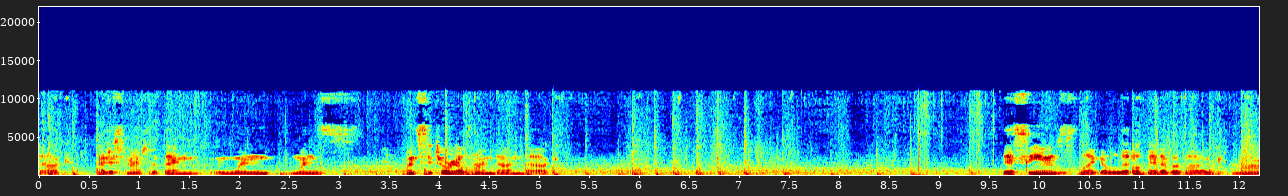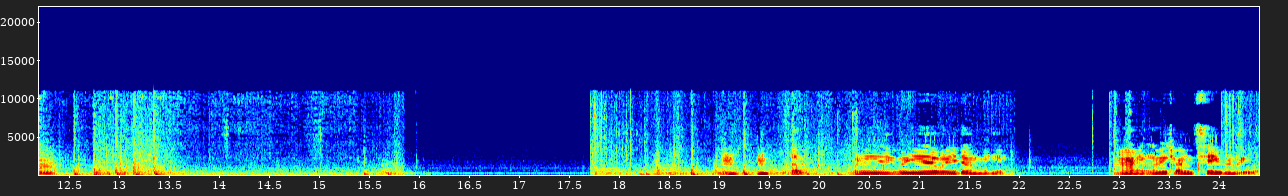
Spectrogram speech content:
Doc, I just smashed the thing. When when's when's tutorial time done, Doc? This seems like a little bit of a bug. Uh, try and save and reload.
